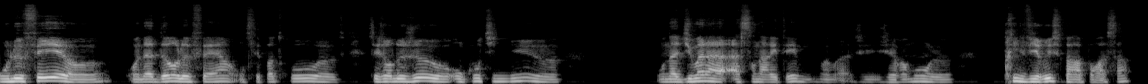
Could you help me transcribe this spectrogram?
on le fait, euh, on adore le faire, on sait pas trop. euh, c'est le genre de jeu, où on continue, euh, on a du mal à, s'en arrêter. J'ai vraiment pris le virus par rapport à ça.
